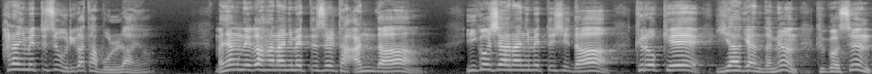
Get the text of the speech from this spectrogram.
하나님의 뜻을 우리가 다 몰라요. 만약 내가 하나님의 뜻을 다 안다. 이것이 하나님의 뜻이다. 그렇게 이야기한다면 그것은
